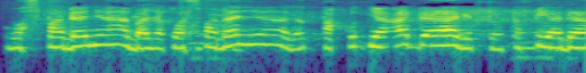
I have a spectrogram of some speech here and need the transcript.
waspadanya banyak waspadanya agak takutnya ada gitu tapi hmm. ada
